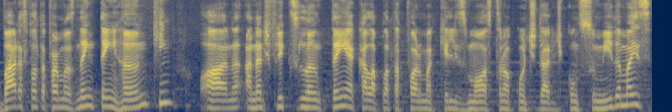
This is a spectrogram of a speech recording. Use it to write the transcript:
várias plataformas nem tem ranking. A, Netflix tem aquela plataforma que eles mostram a quantidade de consumida, mas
